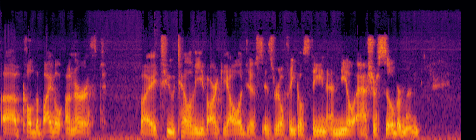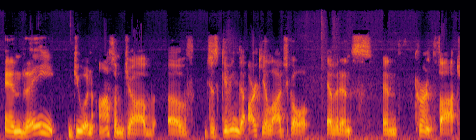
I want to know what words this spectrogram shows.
uh, called The Bible Unearthed by two Tel Aviv archaeologists, Israel Finkelstein and Neil Asher Silberman. And they do an awesome job of just giving the archaeological evidence and current thought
